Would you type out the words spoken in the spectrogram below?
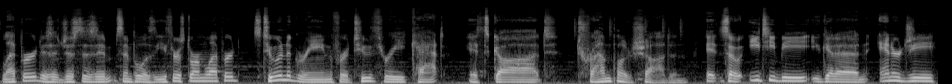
Leopard. Is it just as simple as Ether Storm Leopard? It's two and a green for a 2 3 cat. It's got Trample Schaden. It, so ETB, you get an energy,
